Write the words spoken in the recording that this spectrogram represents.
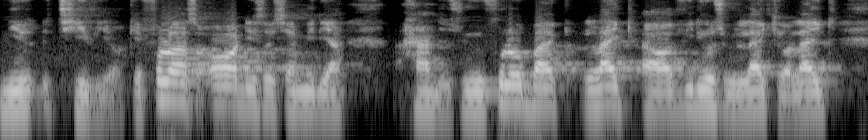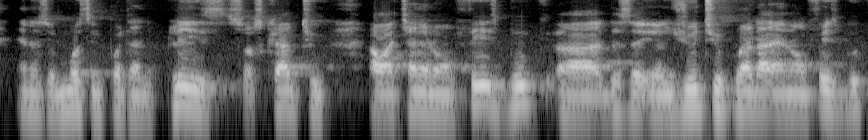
New TV. Okay, follow us all the social media handles. We will follow back, like our videos, we like your like, and also most important, please subscribe to our channel on Facebook. Uh, there's a, a YouTube rather, and on Facebook,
